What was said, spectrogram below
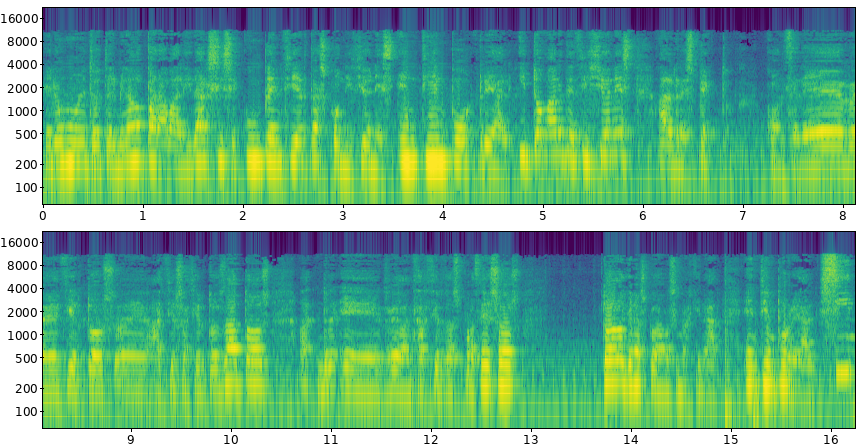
en un momento determinado para validar si se cumplen ciertas condiciones en tiempo real y tomar decisiones al respecto conceder eh, ciertos eh, acceso a ciertos datos, eh, relanzar ciertos procesos, todo lo que nos podamos imaginar en tiempo real, sin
